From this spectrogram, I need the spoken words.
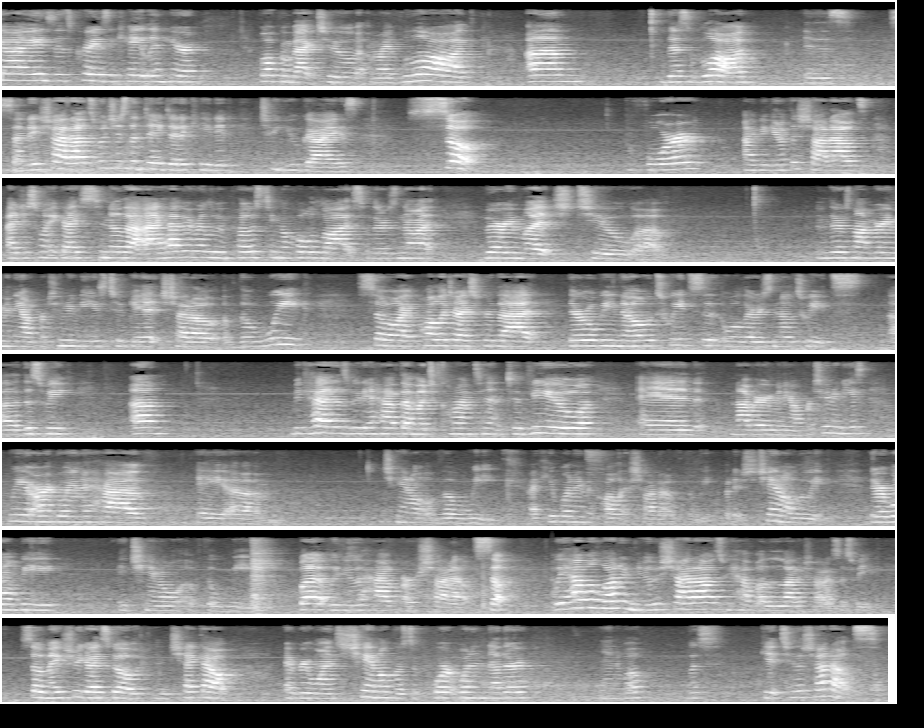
Krazy Katelyn here. Welcome back to my vlog. Um, this vlog is Sunday shoutouts, which is the day dedicated to you guys. So, before I begin with the shoutouts, I just want you guys to know that I haven't really been posting a whole lot, so there's not very much to, um, there's not very many opportunities to get shout out of the week. So I apologize for that. There will be no tweets, well, there's no tweets uh, this week um, because we didn't have that much content to view and not very many opportunities. We aren't going to have a um, channel of the week. I keep wanting to call it shout out of the week, but it's channel of the week. There won't be a channel of the week, but we do have our shout outs. So we have a lot of new shout outs. We have a lot of shout outs this week. So make sure you guys go and check out everyone's channel, go support one another, and well, let's get to the shout outs.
